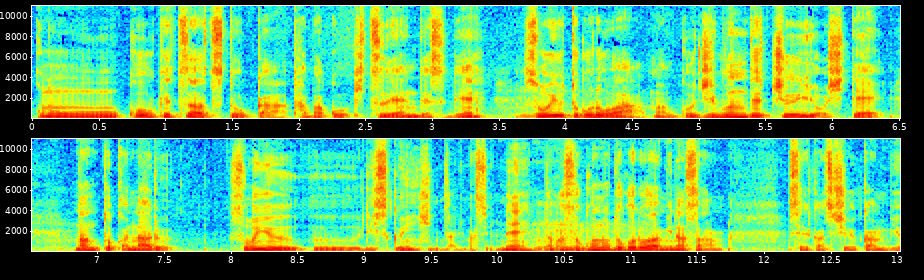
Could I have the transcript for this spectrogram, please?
この高血圧とかタバコ喫煙ですね、そういうところは、まあ、ご自分で注意をしてなんとかなるそういううリスク因子になりますよね。だからそこのところは皆さん生活習慣病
